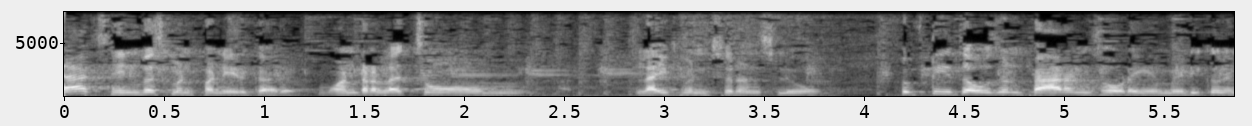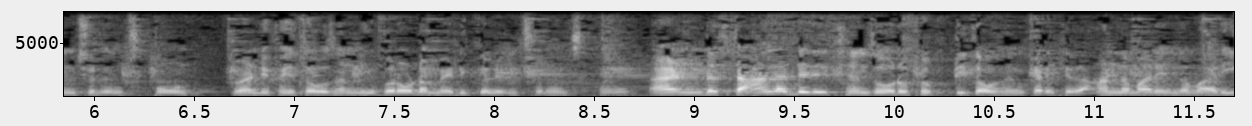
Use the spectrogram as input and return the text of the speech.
லேக்ஸ் இன்வெஸ்ட்மெண்ட் பண்ணியிருக்காரு. ஒன்றரை லட்சம் லைஃப் இன்சூரன்ஸ்லையும் ஃபிஃப்டி தௌசண்ட் பேரண்ட்ஸோடைய மெடிக்கல் இன்சூரன்ஸ்க்கும் டுவெண்ட்டி ஃபைவ் தௌசண்ட் இவரோட மெடிக்கல் இன்சூரன்ஸ்க்கும் அண்ட் ஸ்டாண்டர்ட் டிடக்ஷன்ஸ் ஒரு ஃபிஃப்டி தௌசண்ட் கிடைக்குது. அந்த மாதிரி இந்த மாதிரி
